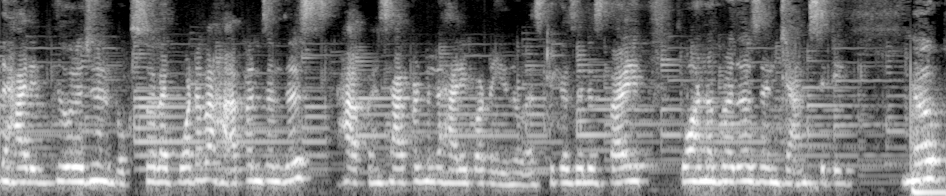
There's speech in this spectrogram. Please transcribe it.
the Harry the original book. So like whatever happens in this happens happened in the Harry Potter universe because it is by Warner Brothers and Jam City. Nope.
